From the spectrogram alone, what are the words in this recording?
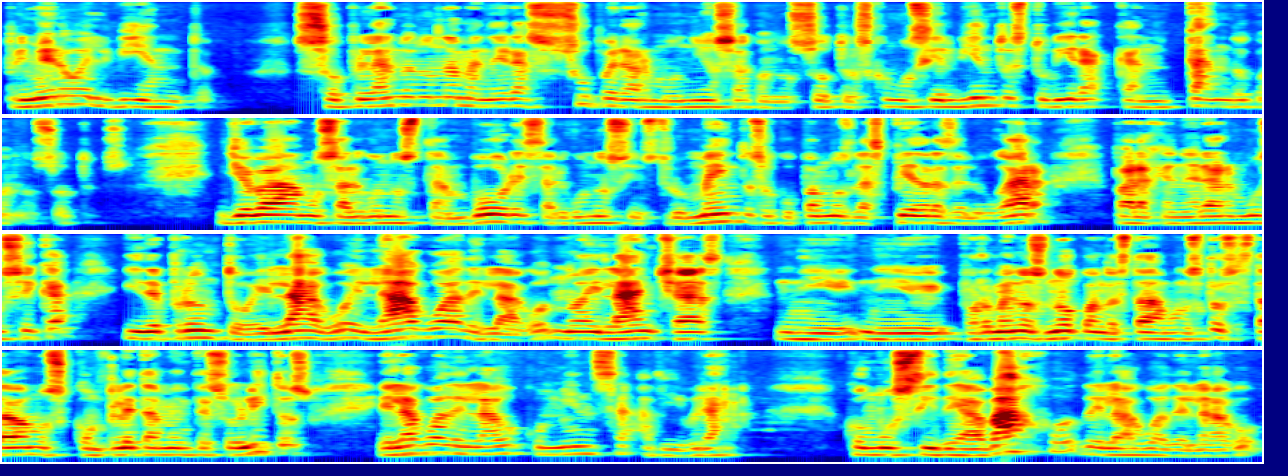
Primero el viento, soplando de una manera súper armoniosa con nosotros, como si el viento estuviera cantando con nosotros. Llevábamos algunos tambores, algunos instrumentos, ocupamos las piedras del lugar para generar música y de pronto el agua, el agua del lago, no hay lanchas, ni, ni por lo menos no cuando estábamos, nosotros estábamos completamente solitos, el agua del lago comienza a vibrar como si de abajo del agua del lago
